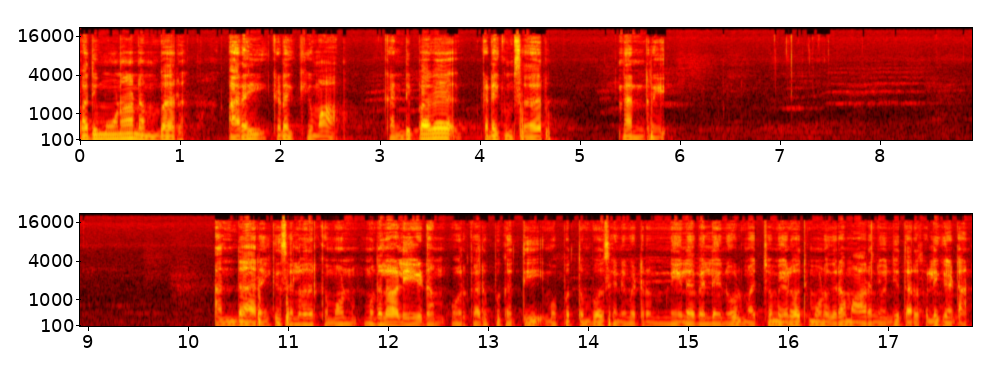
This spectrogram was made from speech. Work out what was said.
பதிமூணாம் நம்பர் அறை கிடைக்குமா? கண்டிப்பாக கிடைக்கும் சார். நன்றி. அந்த அறைக்கு செல்வதற்கு முன் முதலாளியிடம் ஒரு கருப்பு கத்தி முப்பத்தொம்போது சென்டிமீட்டர் நீள வெள்ளை நூல் மற்றும் எழுபத்தி மூணு கிராம் ஆரஞ்சு வஞ்சி தர சொல்லி கேட்டான்.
